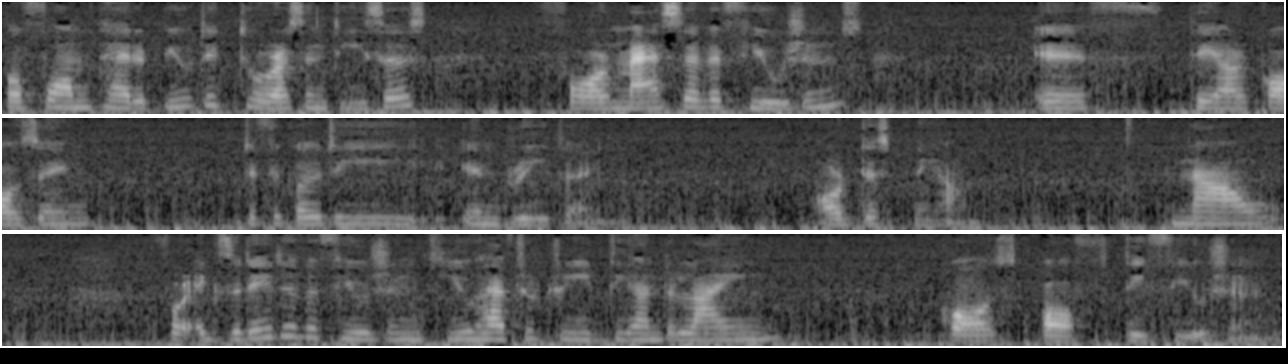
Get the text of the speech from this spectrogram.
perform therapeutic thoracentesis for massive effusions if they are causing difficulty in breathing or dyspnea. Now, for exudative effusions, you have to treat the underlying cause of the effusion.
